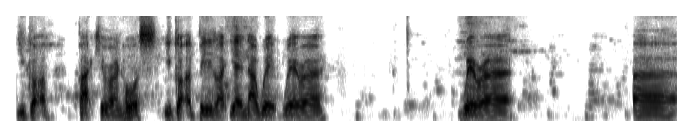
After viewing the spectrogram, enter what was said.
you got to back your own horse. You got to be like, yeah, now we're we're a uh, we're a. Uh, uh,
